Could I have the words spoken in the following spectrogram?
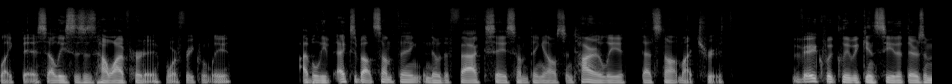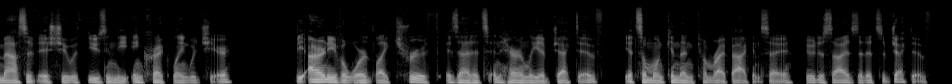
like this, at least this is how I've heard it more frequently. I believe X about something, and though the facts say something else entirely, that's not my truth. Very quickly, we can see that there's a massive issue with using the incorrect language here. The irony of a word like truth is that it's inherently objective, yet someone can then come right back and say, who decides that it's subjective?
